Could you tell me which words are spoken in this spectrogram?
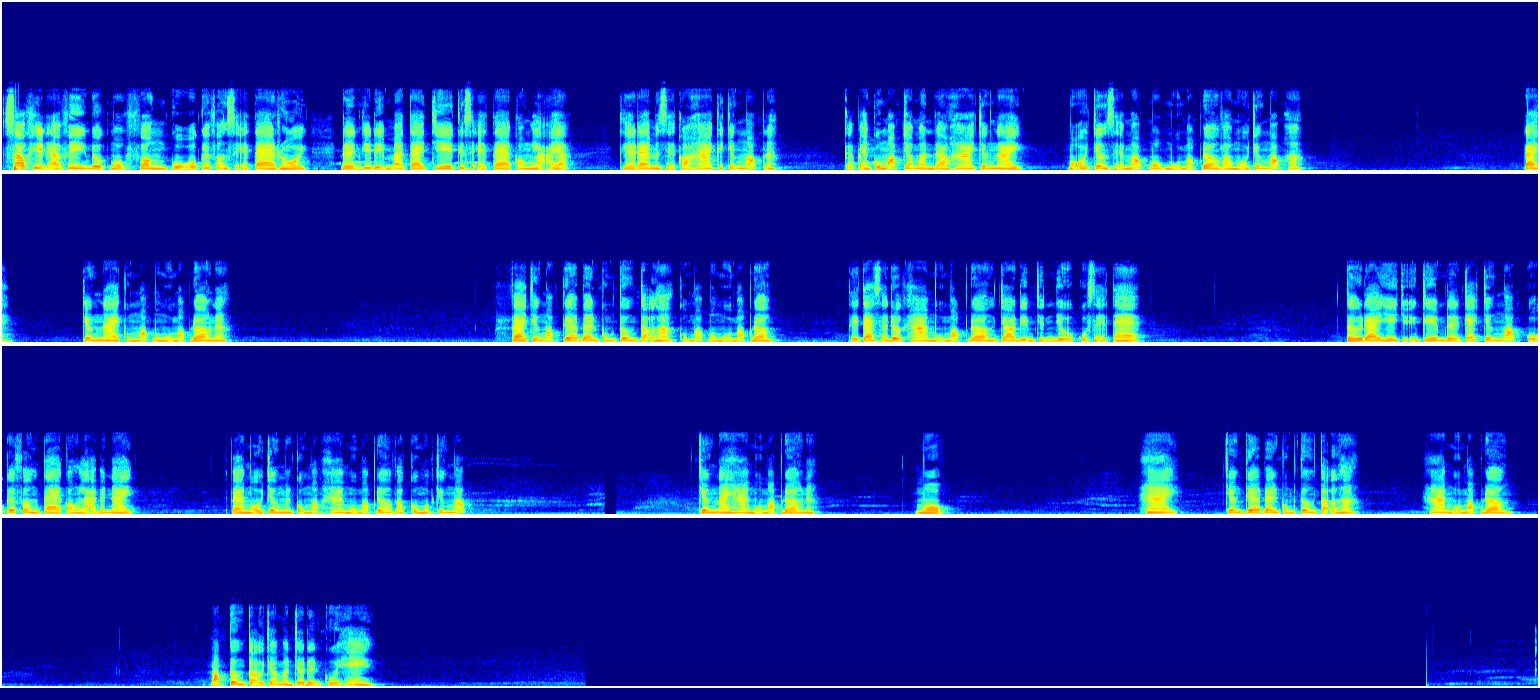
Sau khi đã viền được một phần của cái phần xẻ tà rồi đến cái điểm mà ta chia cái xẻ tà còn lại á, thì ở đây mình sẽ có hai cái chân móc nè. Các bạn cũng móc cho mình vào hai chân này, mỗi chân sẽ móc một mũi móc đơn vào mỗi chân móc ha. Đây, chân này cũng móc một mũi móc đơn nè. Và chân móc kế bên cũng tương tự ha, cũng móc một mũi móc đơn. Thì ta sẽ được hai mũi móc đơn cho điểm chính giữa của xẻ tà. Từ đây di chuyển kim đến các chân móc của cái phần tà còn lại bên này và mỗi chân mình cũng móc hai mũi móc đơn vào cùng một chân móc. Chân này hai mũi móc đơn nè. Một. Hai. Chân kế bên cũng tương tự ha. Hai mũi móc đơn. Móc tương tự cho mình cho đến cuối hàng.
